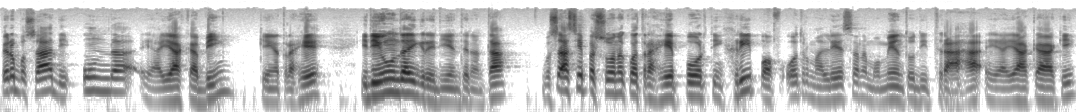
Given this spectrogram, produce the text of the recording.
pero você de unda e Ayaka bem, quem atrahe, e de unda ingrediente não está. Você é a pessoa que traje por gripe ou outra maleza no momento de trabalhar e aí aqui.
